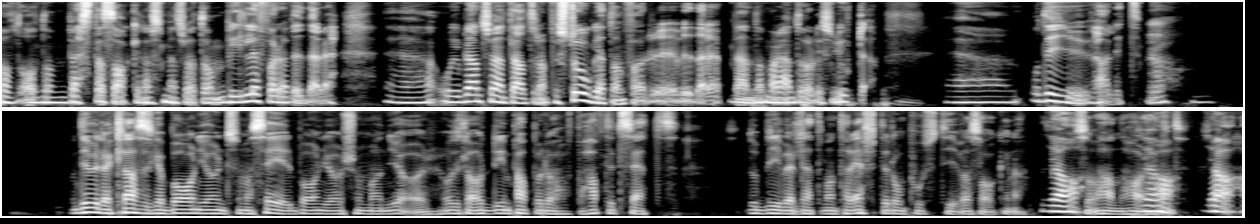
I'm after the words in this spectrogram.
av, av de bästa sakerna som jag tror att de ville föra vidare. Eh, och ibland tror jag inte alltid de förstod att de förde det vidare, men de har ändå liksom gjort det. Eh, och det är ju härligt. Ja. Mm. Och det är väl det klassiska, barn gör inte som man säger, barn gör som man gör. Och det är klart, din pappa har haft ett sätt då blir det väldigt lätt att man tar efter de positiva sakerna ja, som han har ja, haft. Ja,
